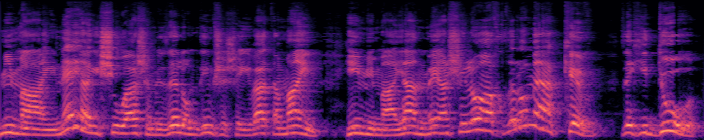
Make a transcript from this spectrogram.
ממעייני הישועה, שמזה לומדים ששאיבת המים היא ממעיין מי השילוח, זה לא מעכב, זה הידור,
